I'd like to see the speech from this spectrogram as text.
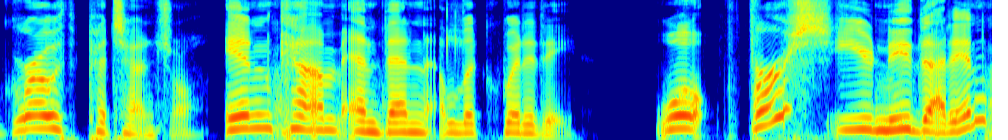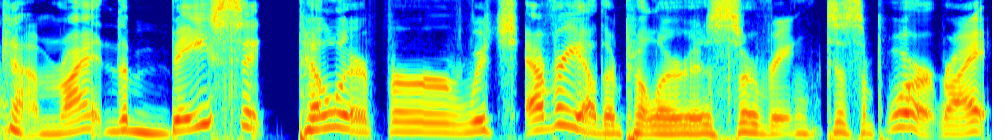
growth potential, income, and then liquidity. Well, first, you need that income, right? The basic pillar for which every other pillar is serving to support, right?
